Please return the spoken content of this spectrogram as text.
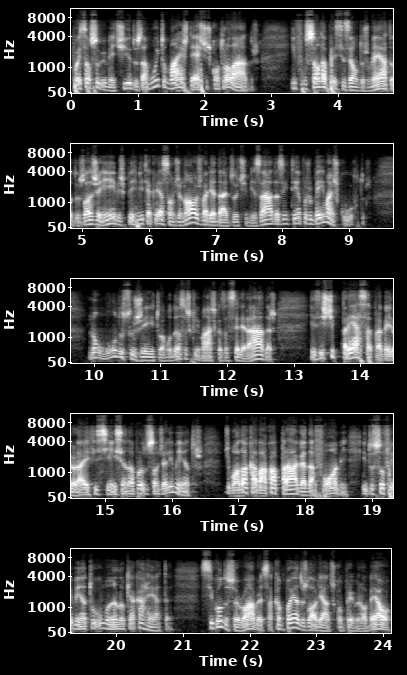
pois são submetidos a muito mais testes controlados. Em função da precisão dos métodos, OGMs permitem a criação de novas variedades otimizadas em tempos bem mais curtos. Num mundo sujeito a mudanças climáticas aceleradas, existe pressa para melhorar a eficiência na produção de alimentos, de modo a acabar com a praga da fome e do sofrimento humano que acarreta. Segundo Sir Roberts, a campanha dos laureados com o Prêmio Nobel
